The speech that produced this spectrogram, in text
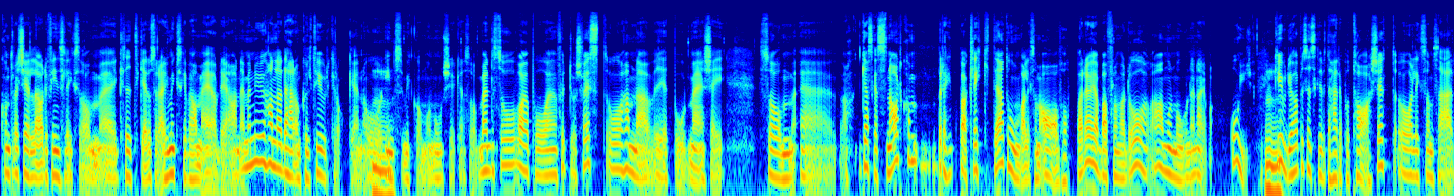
kontroversiella och det finns liksom eh, kritiker och sådär. Hur mycket ska vi ha med av det? Ja, nej, men nu handlar det här om kulturkrocken och Mm. inte så mycket om mormonkyrkan. Så. Men så var jag på en 40-årsfest och hamnade vid ett bord med en tjej som eh, ganska snart kom, bara kläckte att hon var liksom avhoppare. Och jag bara, från vad då? Ja, mormonerna. Jag bara, oj, Mm. gud jag har precis skrivit det här reportaget och liksom så här.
